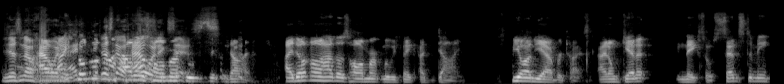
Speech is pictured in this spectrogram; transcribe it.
He doesn't know how it, I don't know know how, those it Hallmark movies exists. make a dime. I don't know how those Hallmark movies make a dime beyond the advertising. I don't get it. It makes no sense to me.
